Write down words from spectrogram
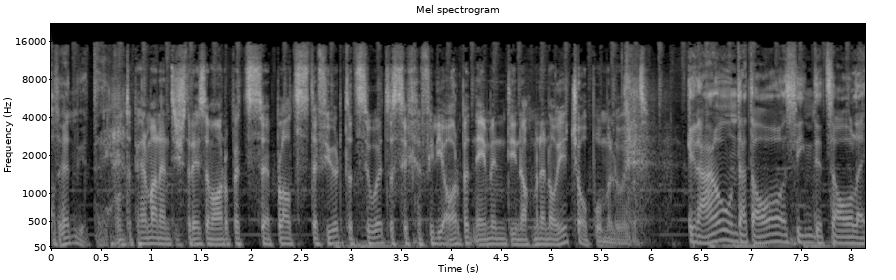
Adrian Wüttrich. Und der permanente Stress am Arbeitsplatz der führt dazu, dass sich viele Arbeitnehmende nach einem neuen Job umschauen. Genau, und auch da sind die Zahlen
